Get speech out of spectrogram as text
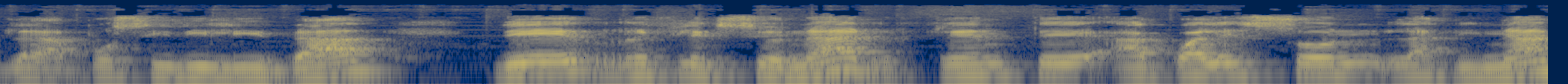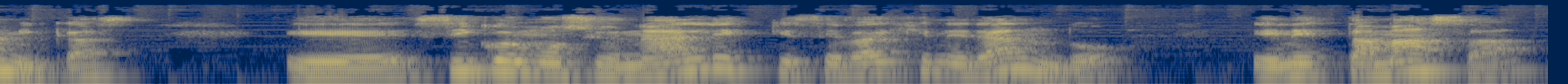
la, posibilidad de reflexionar frente a cuáles son las dinámicas eh, psicoemocionales que se van generando en esta masa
